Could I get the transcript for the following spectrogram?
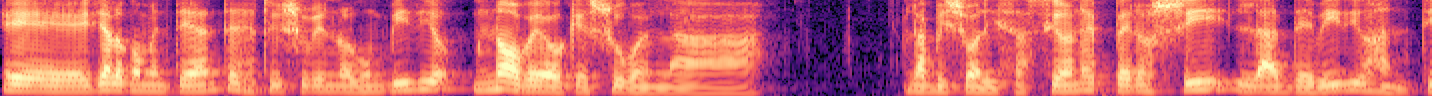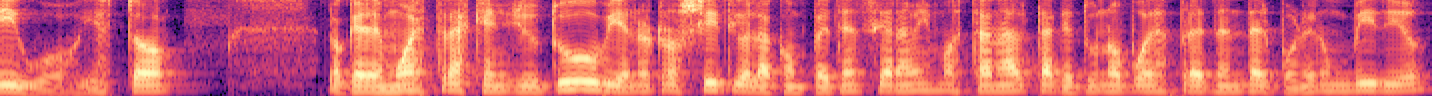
eh, ya lo comenté antes, estoy subiendo algún vídeo. No veo que suban las visualizaciones, pero sí las de vídeos antiguos. Y esto lo que demuestra es que en YouTube y en otros sitios la competencia ahora mismo es tan alta que tú no puedes pretender poner un vídeo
